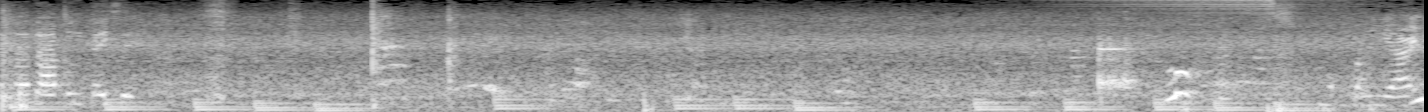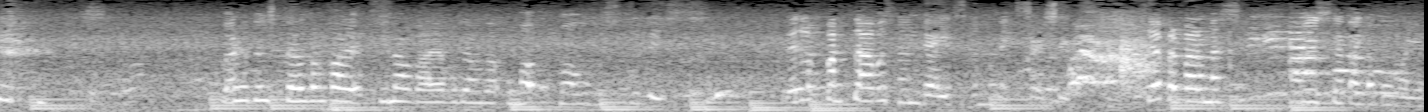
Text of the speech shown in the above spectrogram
Natatapon guys eh. Para guys, talagang kaya, kinakaya ko talaga ma maubos ko guys. Pero pagtapos nun guys, ano na exercise? Siyempre para mas ayos ka talaga kumaya.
